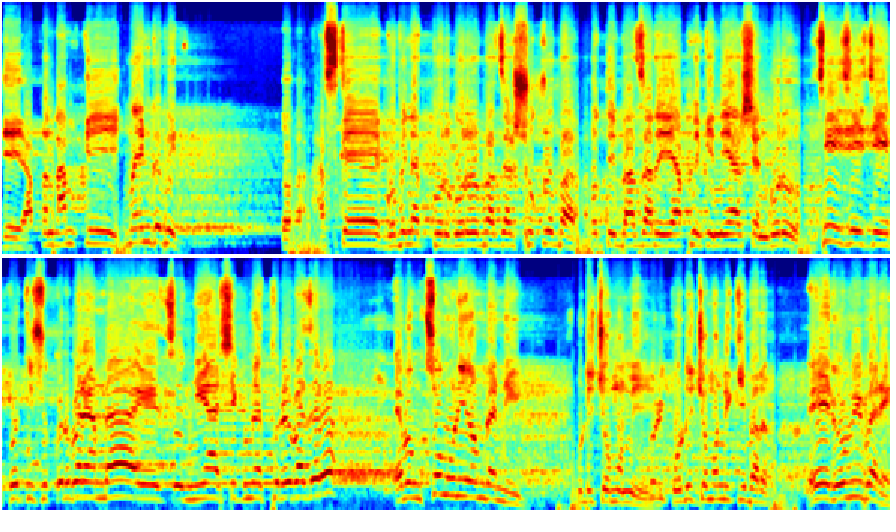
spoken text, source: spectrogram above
জি আপনার নাম কি? হুমায়ুন কবির। তো আজকে গোপীনাথপুর গরুর বাজার শুক্রবার। প্রতি বাজারে আপনি কি নিয়ে আসেন গরু? জি জি জি প্রতি শুক্রবারে আমরা নিয়ে আসি গুণাথপুরের বাজারও এবং চমুনিও আমরা নিই। কুড়ি চমনি? কুড়ি চমনি। কি বারে এই রবিবারে।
